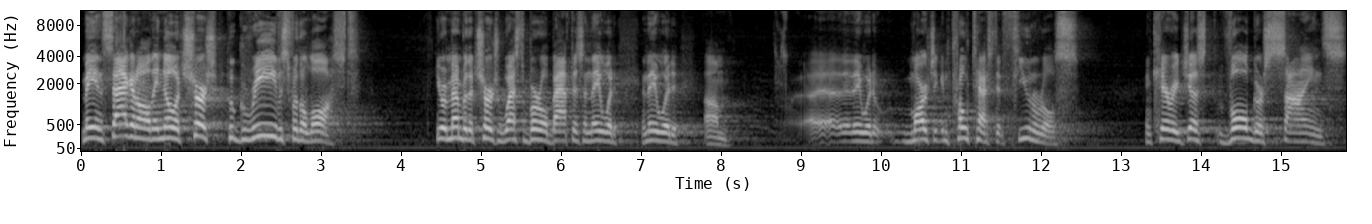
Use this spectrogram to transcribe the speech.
May in Saginaw they know a church who grieves for the lost. You remember the church Westboro Baptist, and they would, and they would, um, uh, they would march and protest at funerals and carry just vulgar signs.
